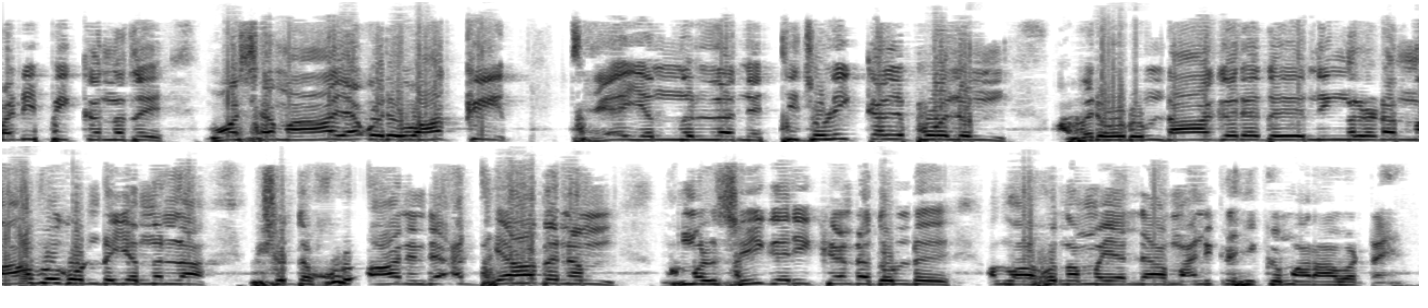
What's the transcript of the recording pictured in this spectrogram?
പഠിപ്പിക്കുന്നത്. മോശമായ ഒരു വാക്ക് ഛേ എന്നുള്ള നെറ്റിചൊളിക്കൽ പോലും അവരോടുണ്ടാകരുത് നിങ്ങളുടെ നാവ് കൊണ്ട് എന്നുള്ള വിശുദ്ധ ഖുർആാനിന്റെ അധ്യാപനം നമ്മൾ സ്വീകരിക്കേണ്ടതുണ്ട്. അള്ളാഹു നമ്മയെല്ലാം അനുഗ്രഹിക്കുമാറാവട്ടെ.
